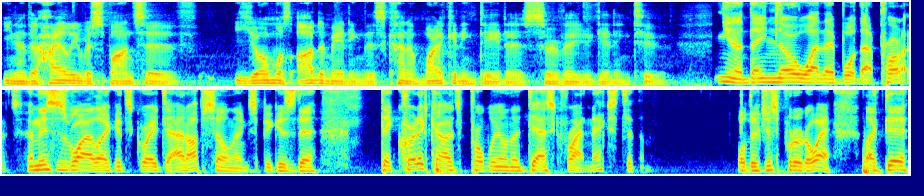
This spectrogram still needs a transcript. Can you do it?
you know, they're highly responsive. You're almost automating this kind of marketing data survey you're getting too you know they know why they bought that product, and this is why like it's great to add upsell links because their their credit card's probably on the desk right next to them, or they've just put it away. Like they're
